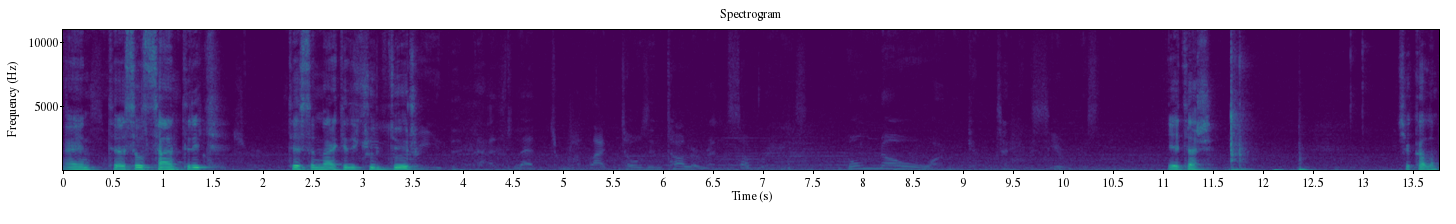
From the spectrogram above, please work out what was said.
En Tesla sentrik Tesla merkezi kültür. Greed Çıkalım.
